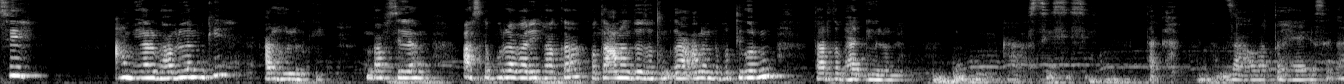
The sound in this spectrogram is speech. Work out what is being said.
সে আমি আর ভাবলাম কি, আর হলো কি? ভাবছিলাম, আজকে পুরো বাড়ি ফাঁকা, কত আনন্দ আনন্দ ফুর্তি করুন তার তো ভাগ্য হলো না। সি সি সি। থাকা, যা হবার তো হয়ে গেছে গা।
